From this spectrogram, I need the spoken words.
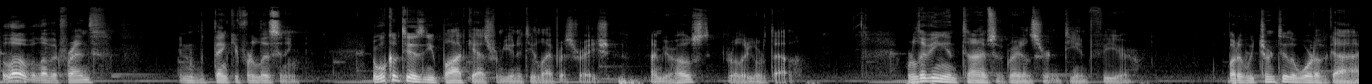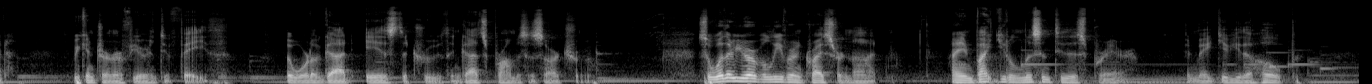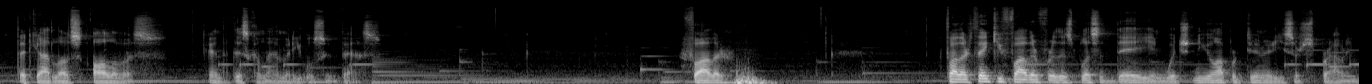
Hello, beloved friends, and thank you for listening. And welcome to this new podcast from Unity Life Restoration. I'm your host, Rodrigo Hurtado. We're living in times of great uncertainty and fear, but if we turn to the Word of God, we can turn our fear into faith. The Word of God is the truth, and God's promises are true. So, whether you're a believer in Christ or not, I invite you to listen to this prayer and may it give you the hope that God loves all of us and that this calamity will soon pass. Father, Father, thank you, Father, for this blessed day in which new opportunities are sprouting.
